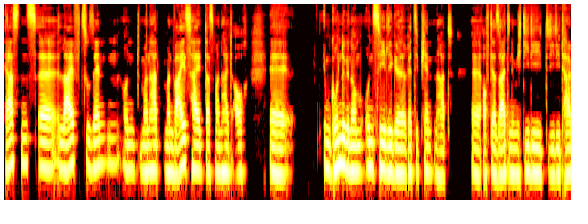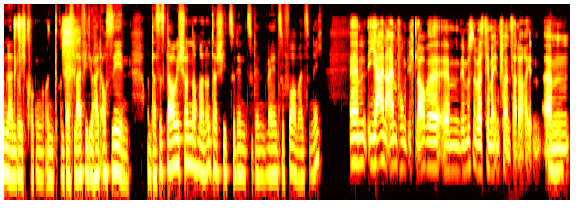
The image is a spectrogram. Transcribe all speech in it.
erstens äh, live zu senden und man hat, man weiß halt, dass man halt auch äh, im Grunde genommen unzählige Rezipienten hat äh, auf der Seite, nämlich die, die, die die Timeline durchgucken und, und das Live-Video halt auch sehen. Und das ist, glaube ich, schon nochmal ein Unterschied zu den, zu den Wellen zuvor, meinst du nicht? Ähm, ja, in einem Punkt. Ich glaube, ähm, wir müssen über das Thema Influencer da reden. Ähm, mhm. Ähm,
